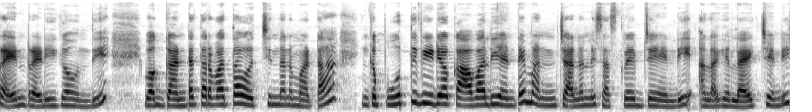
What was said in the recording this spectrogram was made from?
ట్రైన్ రెడీగా ఉంది. ఒక గంట తర్వాత వచ్చిందనమాట ఇంకా పూర్తి వీడియో కావాలి అంటే మన ఛానల్ని సబ్స్క్రైబ్ చేయండి. అలాగే లైక్ చేయండి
